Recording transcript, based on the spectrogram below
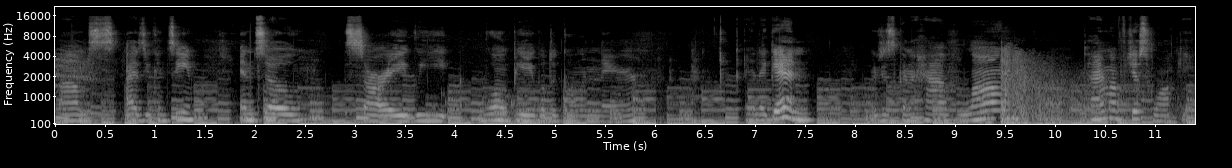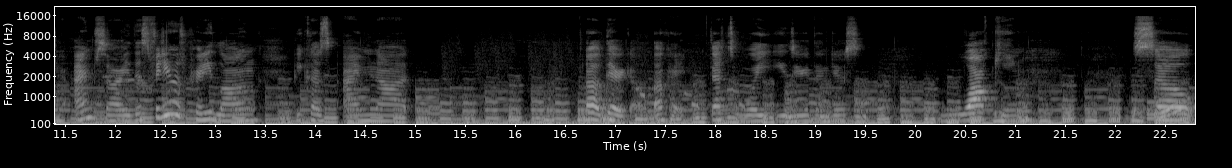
um, as you can see. And so, sorry, we won't be able to go in there. And again, we're just gonna have long time of just walking. I'm sorry, this video is pretty long because I'm not Oh, there we go. Okay, that's way easier than just walking. So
